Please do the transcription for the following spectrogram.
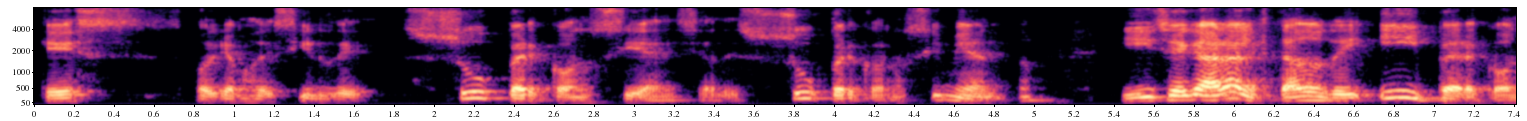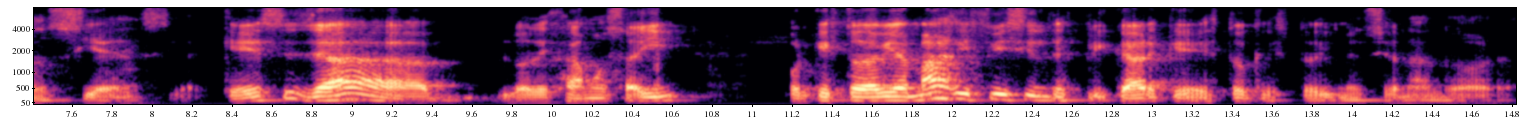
que es, podríamos decir, de superconciencia, de superconocimiento, y llegar al estado de hiperconciencia, que ese ya lo dejamos ahí, porque es todavía más difícil de explicar que esto que estoy mencionando ahora.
